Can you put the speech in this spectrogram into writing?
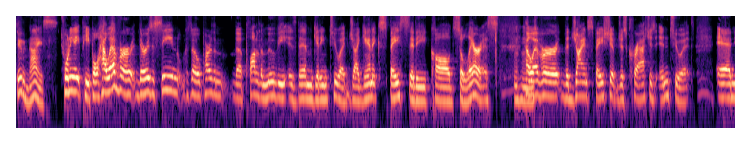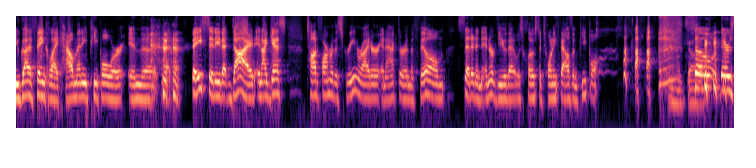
Dude, nice. 28 people. However, there is a scene. So part of the the plot of the movie is them getting to a gigantic space city called Solaris. Mm-hmm. However, the giant spaceship just crashes into it, and you got to think like how many people were in the space city that died. And I guess Todd Farmer, the screenwriter and actor in the film, said in an interview that it was close to 20,000 people. oh so there's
